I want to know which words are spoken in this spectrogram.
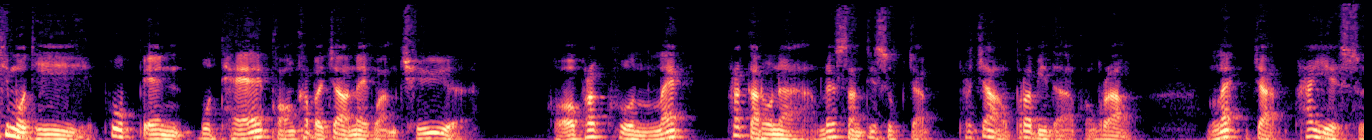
ทิโมธีผู้เป็นบุตรแท้ของข้าพเจ้าในความเชื่อ ขอพระคุณและพระกรุณาและสันติสุขจากพระเจ้าพระบิดาของเรา และจากพระเยซู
